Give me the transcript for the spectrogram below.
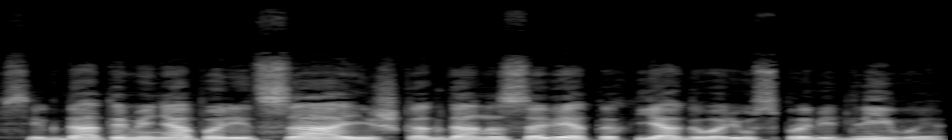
всегда ты меня порицаешь, когда на советах я говорю справедливое,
